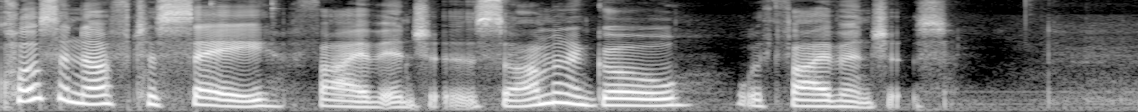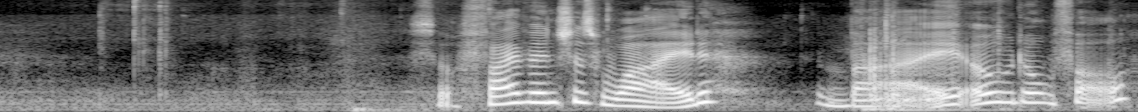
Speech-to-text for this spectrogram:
Close enough to say five inches. So I'm going to go with five inches. So five inches wide. by, oh, don't fall.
